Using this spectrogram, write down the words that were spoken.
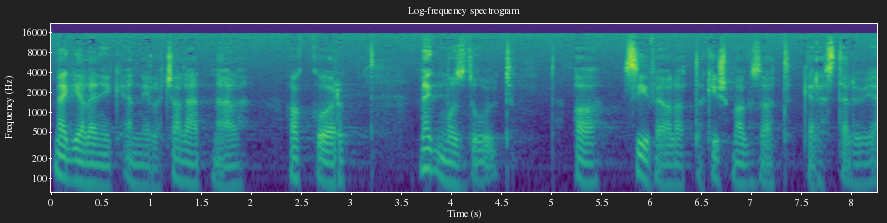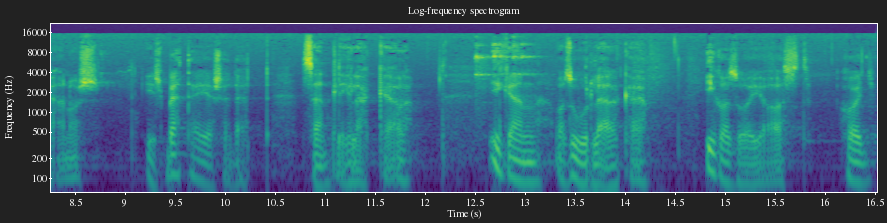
megjelenik ennél a családnál, akkor megmozdult a szíve alatt a kismagzat keresztelő János, és beteljesedett szent lélekkel. Igen, az Úr lelke igazolja azt, hogy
